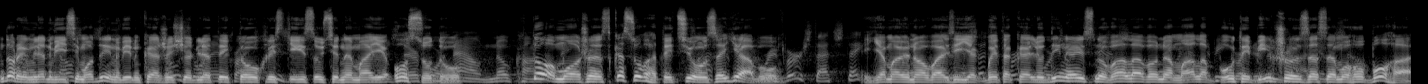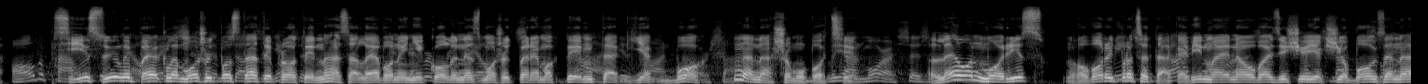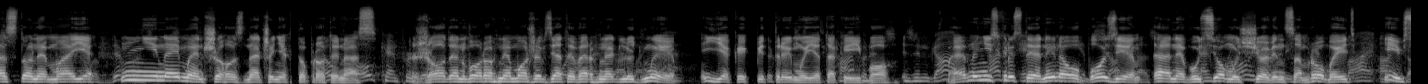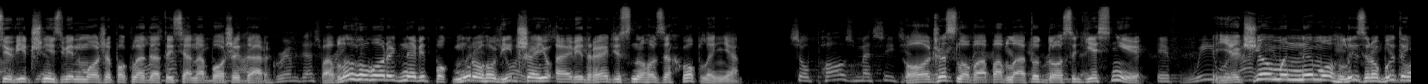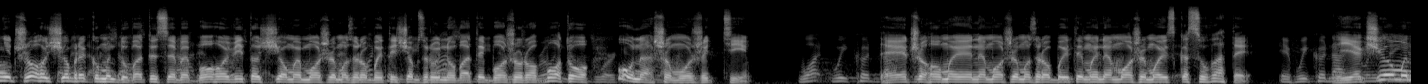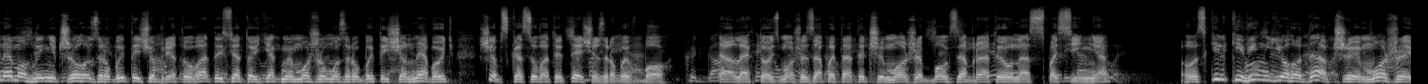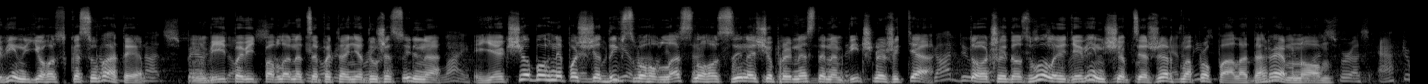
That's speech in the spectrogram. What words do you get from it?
До Римлян 8.1 він каже, що для тих, хто у Христі Ісусі немає осуду, хто може скасувати цю заяву? Я маю на увазі, якби така людина існувала, вона мала б бути більшою за самого Бога. Всі сили пекла можуть постати проти нас, але вони ніколи не зможуть перемогти, так як Бог на нашому боці. Леон Морріс говорить про це так. А він має на увазі, що якщо Бог за нас, то немає ні найменшого значення, хто проти нас. Жоден ворог не може взяти верх над людьми, яких підтримує такий Бог. Впевненість християнина у Бозі, а не в усьому, що він сам робить, і всю вічність він може покладатися на Божий дар. Павло говорить не від похмурого відчаю, а від радісного захоплення. Отже, слова Павла тут досить ясні. Якщо ми не могли зробити нічого, щоб рекомендувати себе Богові, то що ми можемо зробити, щоб зруйнувати Божу роботу у нашому житті? Те, чого ми не можемо зробити, ми не можемо і скасувати. Якщо ми не могли нічого зробити, щоб врятуватися, то як ми можемо зробити щонебудь, щоб скасувати те, що зробив Бог? Але хтось може запитати, чи може Бог забрати у нас спасіння? Оскільки він його дав, чи може він його скасувати? Відповідь Павла на це питання дуже сильна. Якщо Бог не пощадив свого власного сина, щоб принести нам вічне життя, то чи дозволить він, щоб ця жертва пропала даремно?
